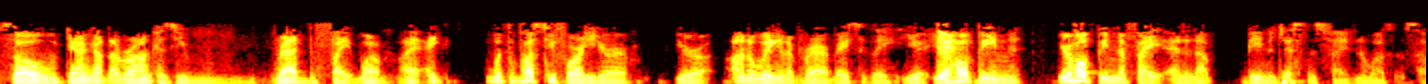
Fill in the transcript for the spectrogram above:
So Dan got that wrong because he read the fight. Well, I, I with the plus two forty, you're you're on a wing and a prayer basically. You, you're Yeah. hoping you're hoping the fight ended up being a distance fight, and it wasn't. So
